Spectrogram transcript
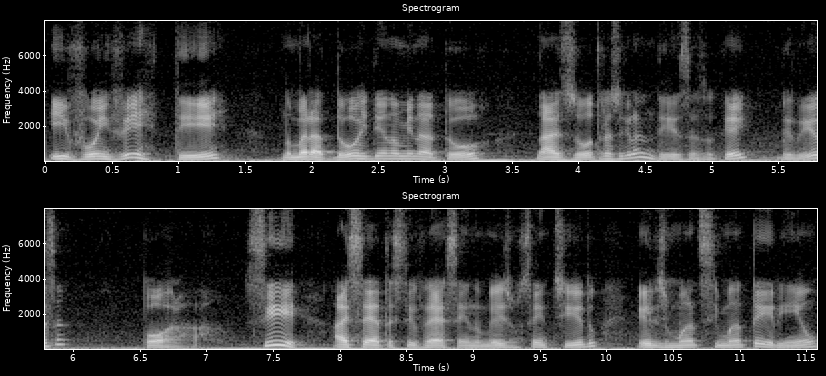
E vou inverter numerador e denominador nas outras grandezas, ok? Beleza? Porra. Se as setas estivessem no mesmo sentido, eles se manteriam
